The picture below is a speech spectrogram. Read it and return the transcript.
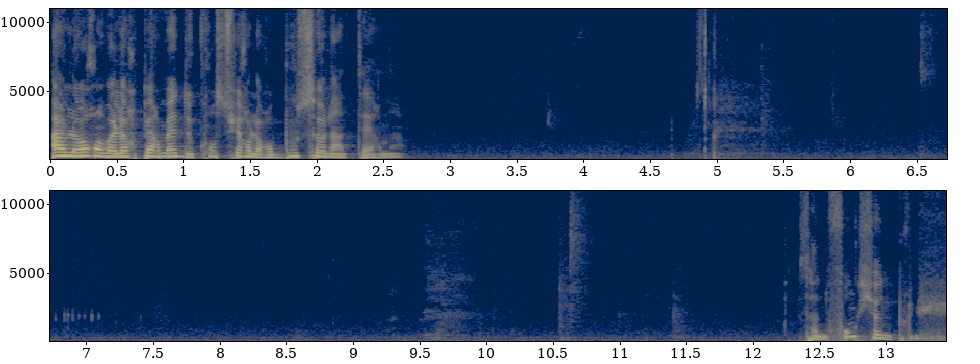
alors on va leur permettre de construire leur boussole interne. Ça ne fonctionne plus.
